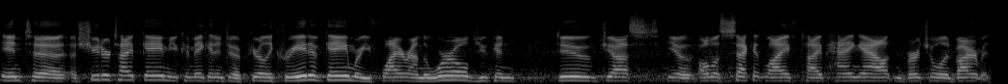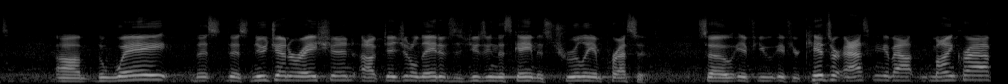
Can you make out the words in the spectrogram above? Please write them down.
into a shooter type game. You can make it into a purely creative game where you fly around the world. You can do just you know almost Second Life type hangout and virtual environments. Um, the way this this new generation of digital natives is using this game is truly impressive. So if you if your kids are asking about Minecraft,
